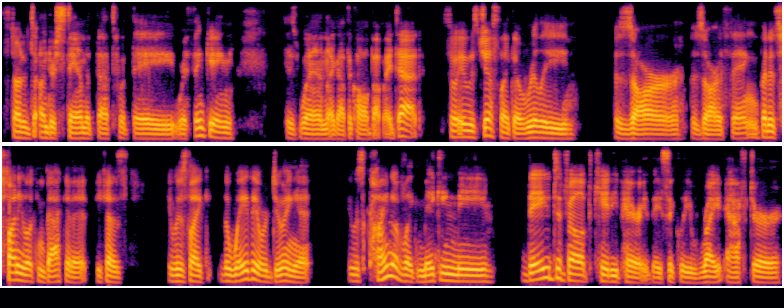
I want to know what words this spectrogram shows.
started to understand that that's what they were thinking is when i got the call about my dad so it was just like a really bizarre bizarre thing but it's funny looking back at it because it was like the way they were doing it it was kind of like making me they developed Katy Perry basically right after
